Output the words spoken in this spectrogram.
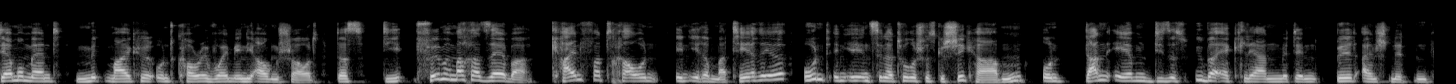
der Moment mit Michael und Corey, wo er ihm in die Augen schaut, dass die Filmemacher selber kein Vertrauen in ihre Materie und in ihr inszenatorisches Geschick haben und dann eben dieses Übererklären mit den Bildeinschnitten,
